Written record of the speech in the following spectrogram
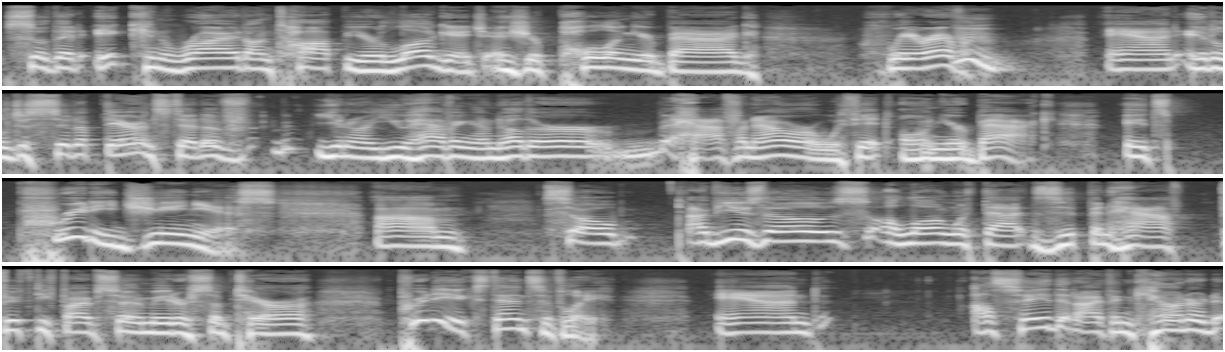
so that it can ride on top of your luggage as you're pulling your bag wherever. And it'll just sit up there instead of, you know, you having another half an hour with it on your back. It's pretty genius. Um, so I've used those along with that zip in half 55 centimeter Subterra pretty extensively. And I'll say that I've encountered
